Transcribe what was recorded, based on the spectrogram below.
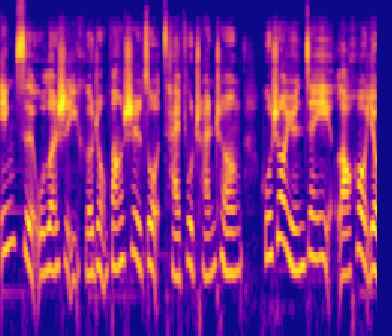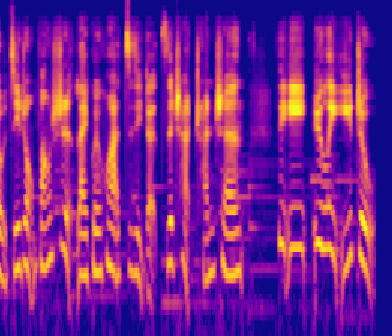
因此，无论是以何种方式做财富传承，胡寿云建议老后有几种方式来规划自己的资产传承。第一，预立遗嘱，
